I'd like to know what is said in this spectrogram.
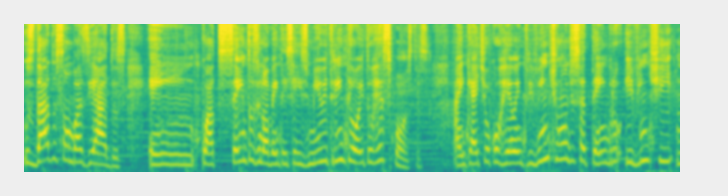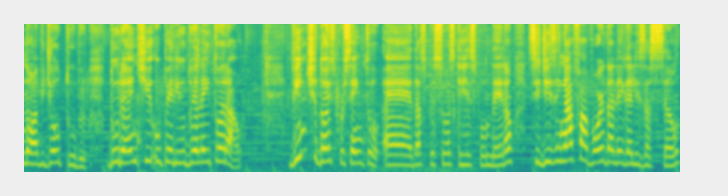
Os dados são baseados em 496.038 respostas. A enquete ocorreu entre 21 de setembro e 29 de outubro, durante o período eleitoral. 22% é, das pessoas que responderam se dizem a favor da legalização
